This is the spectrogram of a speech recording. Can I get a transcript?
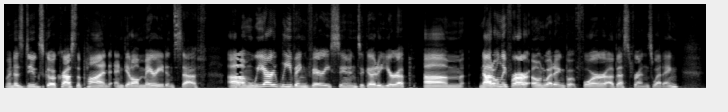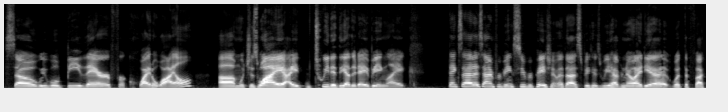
when does Dukes go across the pond and get all married and stuff? Um, we are leaving very soon to go to Europe. Um, not only for our own wedding, but for a best friend's wedding. So we will be there for quite a while um, which is why I tweeted the other day being like, thanks ahead of time for being super patient with us because we have no idea what the fuck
